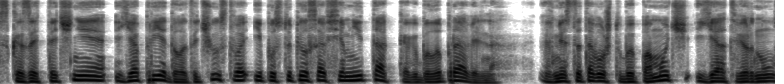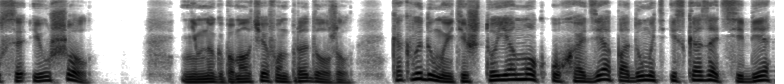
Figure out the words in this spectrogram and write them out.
Сказать точнее, я предал это чувство и поступил совсем не так, как было правильно. Вместо того, чтобы помочь, я отвернулся и ушел. Немного помолчав, он продолжил. «Как вы думаете, что я мог, уходя, подумать и сказать себе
